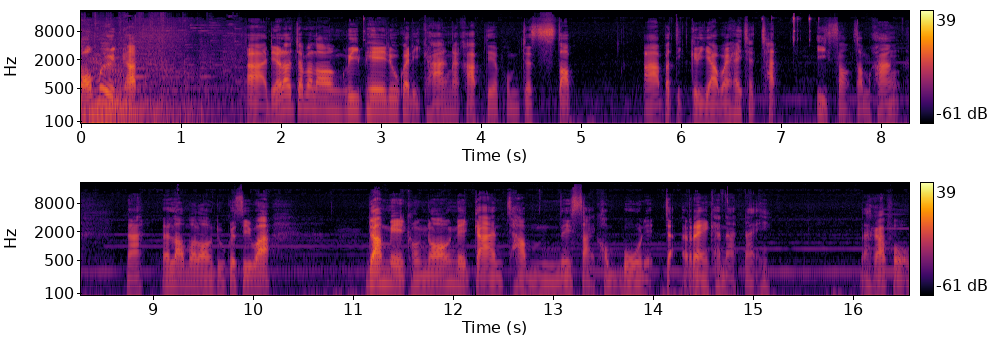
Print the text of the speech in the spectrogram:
20,000 ครับ อ่า เดี๋ยวเราจะมาลองรีเพย์ดูกันอีกครั้งนะครับ เดี๋ยวผมจะสต็อปอ่าปฏิกิริยาไว้ให้ชัดๆ อีก2-3ครั้งนะ แล้วเรามาลองดูกันซิว่าดาเมจของน้องในการทำในสายคอมโบเนี่ยจะแรงขนาดไหนนะครับผม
